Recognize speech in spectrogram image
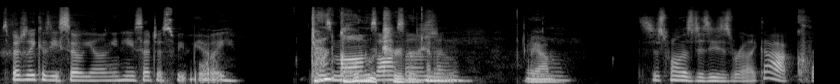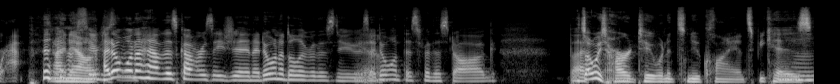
especially because he's so young and he's such a sweet Yeah. boy. Darn His mom's awesome. and- Yeah. it's just one of those diseases where like, ah, crap. I know. I don't want to have this conversation. I don't want to deliver this news. I don't want this for this dog. But It's always hard too when it's new clients because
